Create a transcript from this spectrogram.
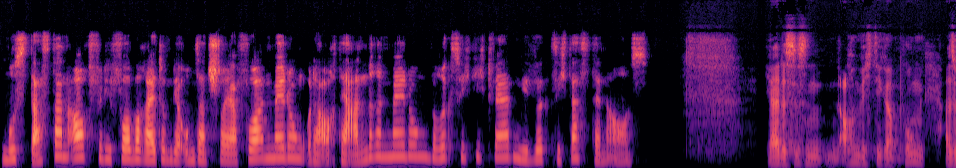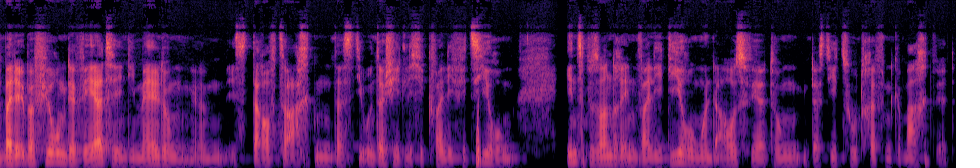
Muss das dann auch für die Vorbereitung der Umsatzsteuervoranmeldung oder auch der anderen Meldungen berücksichtigt werden? Wie wirkt sich das denn aus? Ja, das ist ein, auch ein wichtiger Punkt. Also bei der Überführung der Werte in die Meldung ähm, ist darauf zu achten, dass die unterschiedliche Qualifizierung, insbesondere in Validierung und Auswertung, dass die zutreffend gemacht wird.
